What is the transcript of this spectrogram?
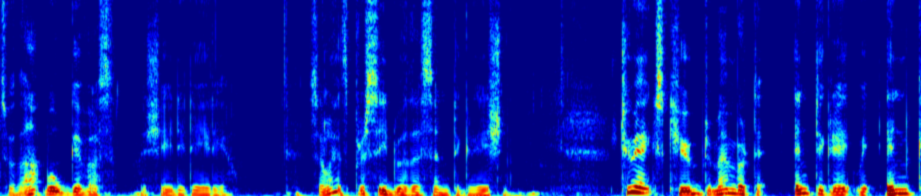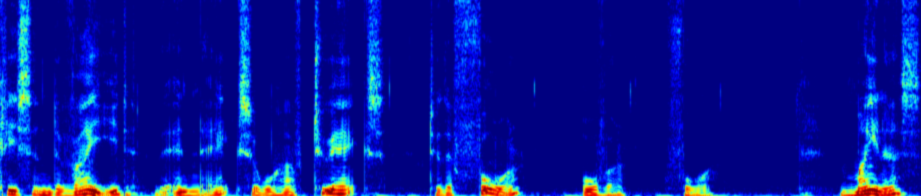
So that will give us the shaded area. So let's proceed with this integration. 2x cubed, remember to integrate, we increase and divide the index, so we'll have 2x to the 4 over 4 minus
